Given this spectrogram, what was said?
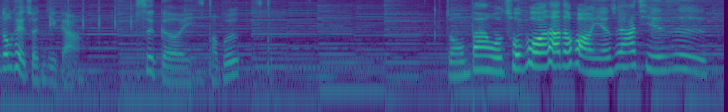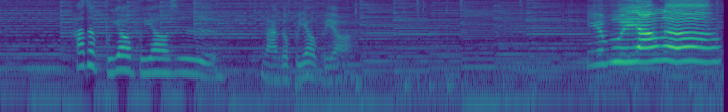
哎，这个最多可以存几个啊？四个而已，啊不是？怎么办？我戳破了他的谎言，所以他其实是他的不要不要是哪个不要不要啊？也不一样了。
